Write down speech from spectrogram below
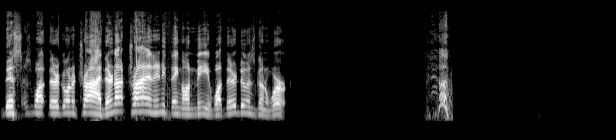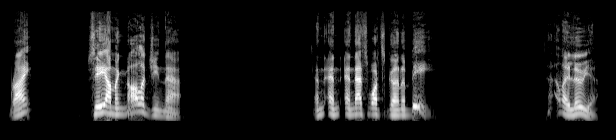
This is what they're going to try. They're not trying anything on me. What they're doing is going to work. right? See, I'm acknowledging that. And, and, and that's what's going to be. Hallelujah.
